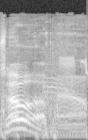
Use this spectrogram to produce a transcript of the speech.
Slow up now.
